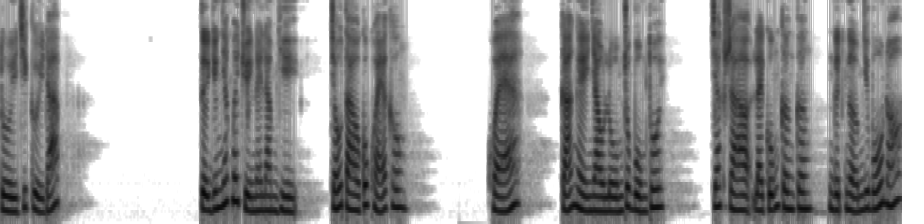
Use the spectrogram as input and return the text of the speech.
Tôi chỉ cười đáp. Tự dưng nhắc mấy chuyện này làm gì? Cháu tao có khỏe không? Khỏe, Cả ngày nhào lộn trong bụng thôi. Chắc ra lại cũng cân cân, Nghịch ngợm như bố nó.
